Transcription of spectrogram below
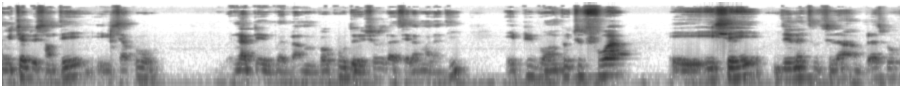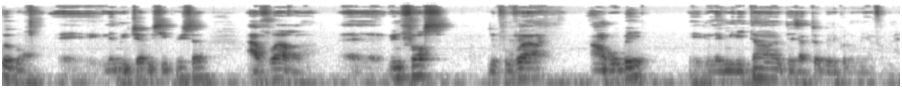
mutuelle de santé, ça couvre beaucoup de choses, là, c'est la maladie. Et puis, bon, on peut toutefois essayer de mettre cela en place pour que, bon, les mutuelles aussi puissent avoir une force de pouvoir enrober les militants des acteurs de l'économie informelle.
